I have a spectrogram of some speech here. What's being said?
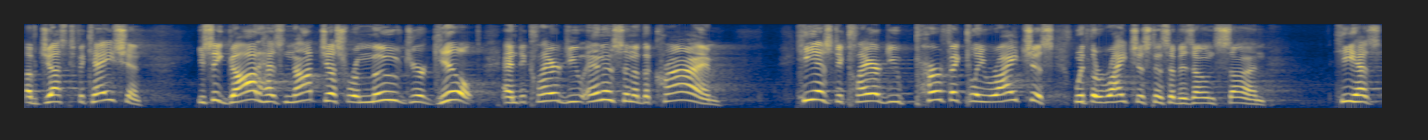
of justification. You see, God has not just removed your guilt and declared you innocent of the crime. He has declared you perfectly righteous with the righteousness of His own Son. He has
